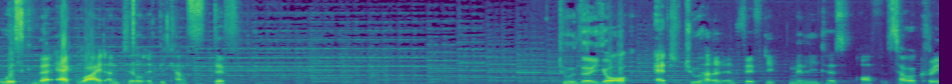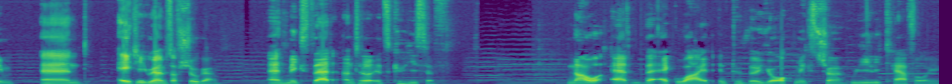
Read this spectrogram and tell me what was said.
Whisk the egg white until it becomes stiff. To the yolk, add 250 milliliters of sour cream and 80 grams of sugar and mix that until it's cohesive. Now add the egg white into the yolk mixture really carefully.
